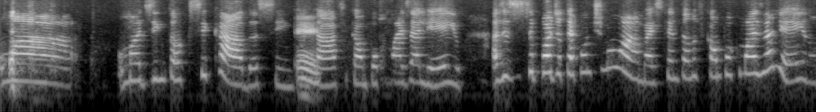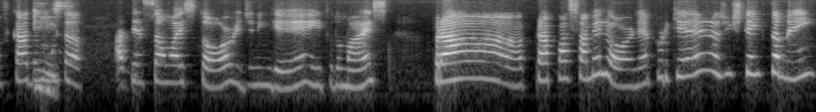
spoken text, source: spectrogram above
uma, uma desintoxicada, assim, é. tentar é. ficar um pouco mais alheio. Às vezes você pode até continuar, mas tentando ficar um pouco mais alheio, não ficar dando Isso. muita atenção à story de ninguém e tudo mais, para passar melhor, né? Porque a gente tem que também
